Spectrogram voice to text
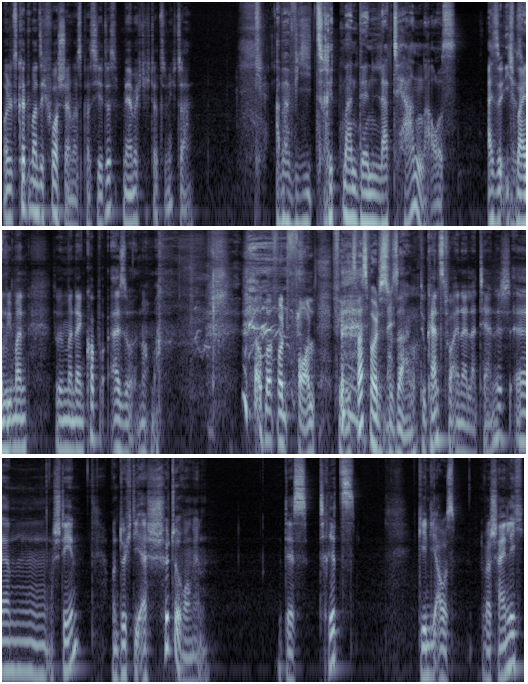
Und jetzt könnte man sich vorstellen, was passiert ist. Mehr möchte ich dazu nicht sagen. Aber wie tritt man denn Laternen aus? Also ich Ja, so wie meine, man, so wie man deinen Kopf, also nochmal. nochmal von vorn. Felix, was wolltest du sagen? Du kannst vor einer Laterne ähm, stehen und durch die Erschütterungen des Tritts gehen die aus. Wahrscheinlich,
